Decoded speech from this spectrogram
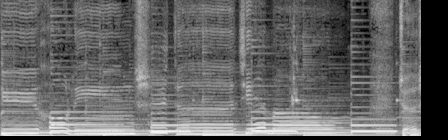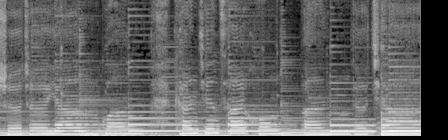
雨后淋湿的睫毛，折射着阳光，看见彩虹般的家。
